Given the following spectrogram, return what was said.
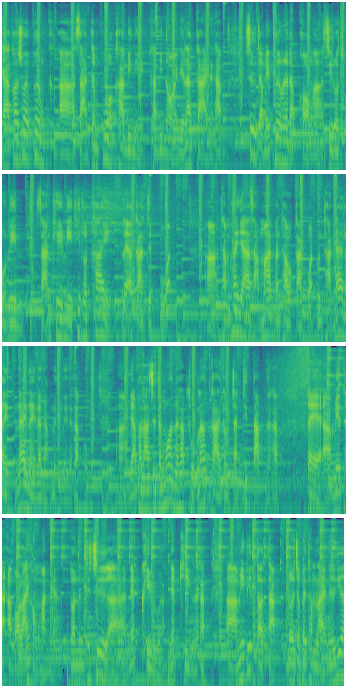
ยาก็ช่วยเพิ่มาสารจำพวกคาร์บิเนตคาร์บินอยในร่างกายนะครับ ซึ่งจะไปเพิ่มระดับของซีโรโทนิน สารเคมีที่ลดไข้และอาการเจ็บปวดทำให้ยาสามารถบรรเทาอาการปวดพื้นฐานได้ในได้ในระดับหนึ่งเลยนะครับผมยาพาราเซตามอลนะครับ ถูกร่างกายกำจัดที่ตับนะครับ แต่เมตาอะบอไลท์ของมันเนี่ยตัวหนึ่งที่ชื่อเนปคิวเนปคิวนะครับมีพิษต่อตับโดยจะไปทำลายเนื้อเยื่อ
